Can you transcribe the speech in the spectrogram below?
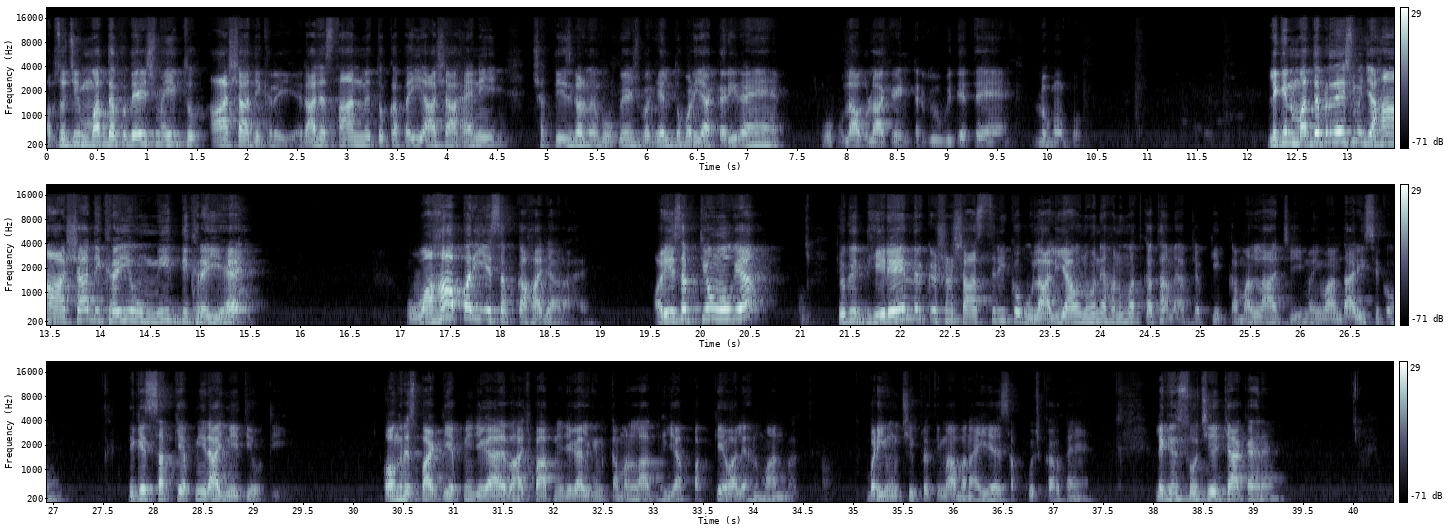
अब सोचिए, मध्य प्रदेश में ही तो आशा दिख रही है। राजस्थान में तो कतई आशा है नहीं। छत्तीसगढ़ में भूपेश बघेल तो बढ़िया कर ही रहे हैं। वो बुला बुला के इंटरव्यू भी देते हैं लोगों को। लेकिन मध्य प्रदेश में जहाँ आशा दिख रही है, उम्मीद दिख रही है, वहाँ पर यह सब कहा जा रहा है। और ये सब क्यों हो गया? क्योंकि धीरेन्द्र कृष्ण शास्त्री को बुला लिया उन्होंने हनुमत कथा में। अब जबकि कमलनाथ जी, मैं ईमानदारी से कहूँ, देखिए, सबकी अपनी राजनीति होती है। कांग्रेस पार्टी अपनी जगह है, भाजपा अपनी जगह लेकिन कमलनाथ भैया पक्के वाले हनुमान भक्त हैं। बड़ी ऊँची प्रतिमा बनाई है, सब कुछ करते हैं। लेकिन सोचिए, क्या कह रहे हैं?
